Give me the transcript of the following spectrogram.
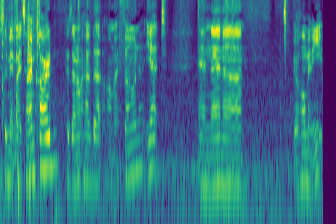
submit my time card because I don't have that on my phone yet, and then uh, go home and eat.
